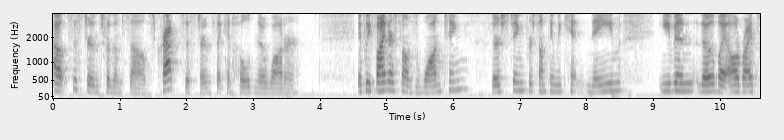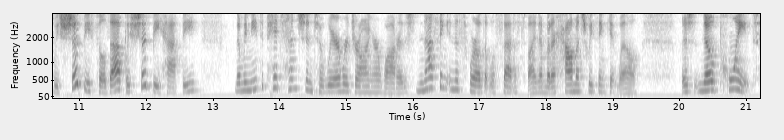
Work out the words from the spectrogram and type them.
out cisterns for themselves, cracked cisterns that can hold no water. If we find ourselves wanting, thirsting for something we can't name, even though by all rights we should be filled up, we should be happy, then we need to pay attention to where we're drawing our water. There's nothing in this world that will satisfy, no matter how much we think it will. There's no point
